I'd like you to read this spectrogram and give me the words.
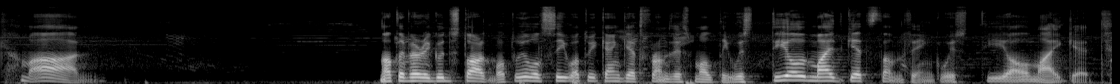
come on not a very good start, but we will see what we can get from this multi. We still might get something. We still might get.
